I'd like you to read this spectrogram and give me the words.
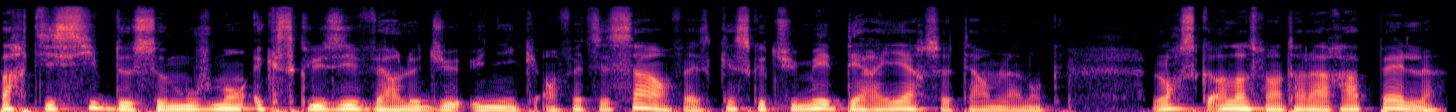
participe de ce mouvement exclusif vers le Dieu unique? En fait, c'est ça, en fait. Qu'est-ce que tu mets derrière ce terme-là? Donc, lorsque Allah rappelle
